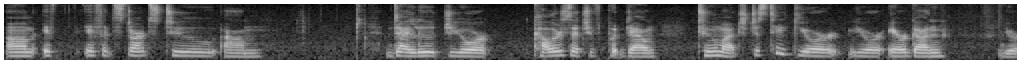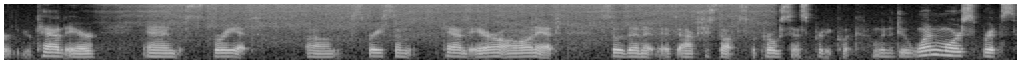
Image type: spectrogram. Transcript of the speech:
Um, if if it starts to um, dilute your colors that you've put down too much, just take your your air gun, your your canned air, and spray it. Um, spray some canned air on it, so then it, it actually stops the process pretty quick. I'm going to do one more spritz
